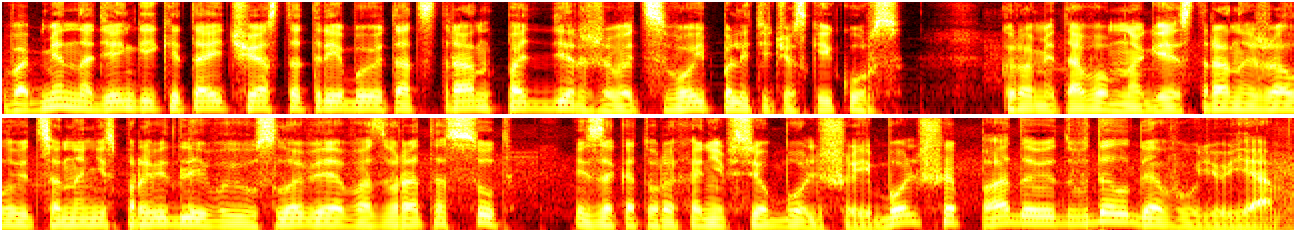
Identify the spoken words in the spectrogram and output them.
В обмен на деньги Китай часто требует от стран поддерживать свой политический курс. Кроме того, многие страны жалуются на несправедливые условия возврата суд – из-за которых они все больше и больше падают в долговую яму.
